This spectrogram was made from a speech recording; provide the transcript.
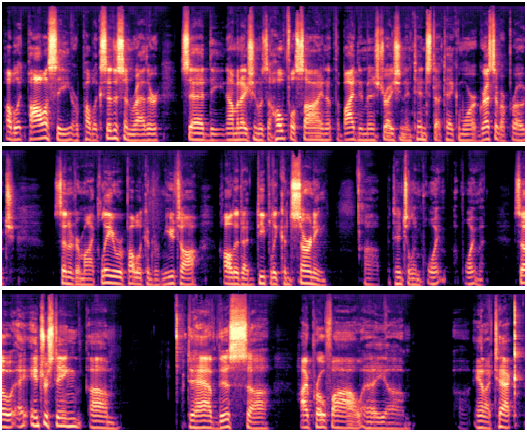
Public policy, or public citizen rather, said the nomination was a hopeful sign that the Biden administration intends to take a more aggressive approach Senator Mike Lee, Republican from Utah, called it a deeply concerning uh, potential appoint- appointment. So interesting um, to have this uh, high profile, a um, uh, anti-tech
